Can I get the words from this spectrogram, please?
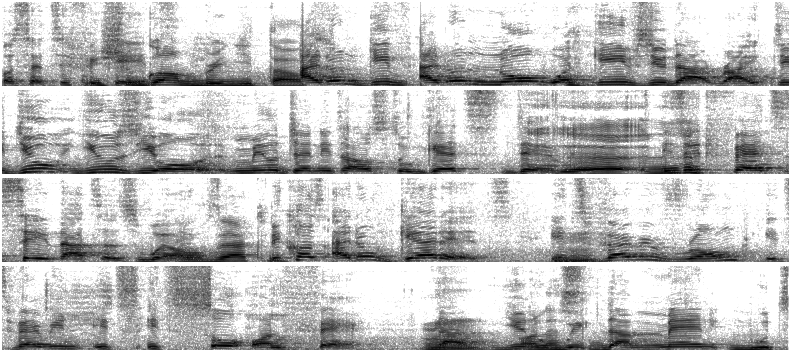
or certificate You should go and bring it out. I don't give. I don't know what gives you that right. Did you use your male genitals to get them? Uh, Is it fair to say that as well? Exactly. Because I don't get it. It's very wrong. It's very. It's it's so unfair that you know we, that men would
